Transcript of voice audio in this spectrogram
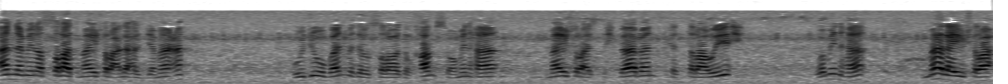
أن من الصلاة ما يشرع لها الجماعة وجوبا مثل الصلوات الخمس ومنها ما يشرع استحبابا كالتراويح ومنها ما لا يشرع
